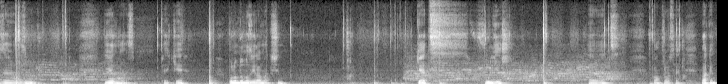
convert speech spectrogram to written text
Bize ne lazım? Yıl lazım. Peki. Bulunduğumuz yıl almak için get full year. Evet. Ctrl S. Bakın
